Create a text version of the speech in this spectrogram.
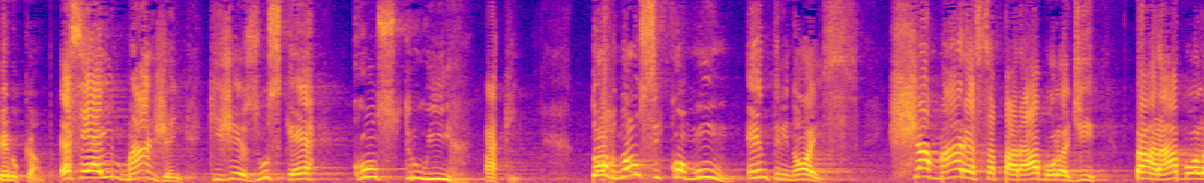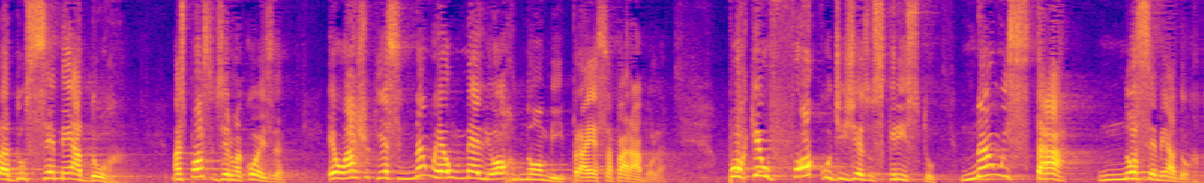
pelo campo. Essa é a imagem que Jesus quer construir aqui. Tornou-se comum entre nós chamar essa parábola de parábola do semeador. Mas posso dizer uma coisa? Eu acho que esse não é o melhor nome para essa parábola. Porque o foco de Jesus Cristo não está no semeador.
